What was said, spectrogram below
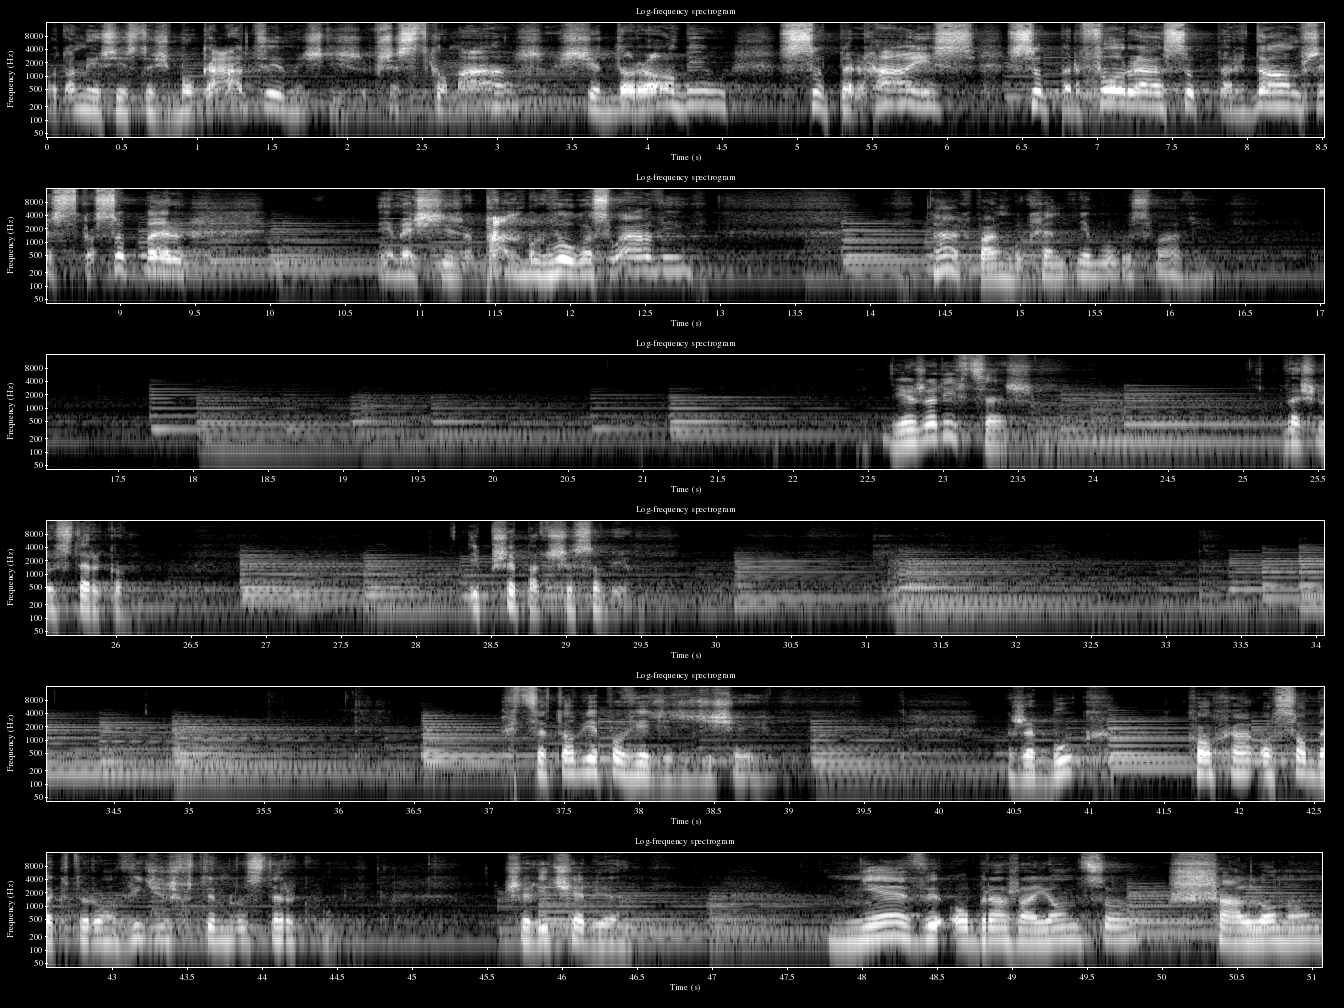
Bo jest, jesteś bogaty, myślisz, że wszystko masz, się dorobił, super hajs, super fura, super dom, wszystko super. I myślisz, że Pan Bóg błogosławi. Tak, Pan Bóg chętnie błogosławi. Jeżeli chcesz, weź lusterko i przypatrz się sobie. Chcę Tobie powiedzieć dzisiaj, że Bóg kocha osobę, którą widzisz w tym lusterku, czyli Ciebie, niewyobrażająco szaloną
